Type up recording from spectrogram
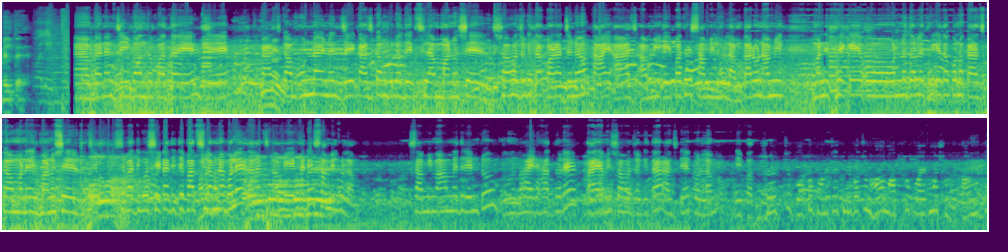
মিলতে? ব্যানার্জি বন্দ্যোপাধ্যায়ের যে কাজকাম, উন্নয়নের যে কাজকামগুলো দেখছিলাম মানুষের সহযোগিতা করার জন্য, তাই আজ আমি এই পথে সামিল হলাম। কারণ আমি মানে থেকে ও অন্য দলে থেকে তো কোনো কাজকাম মানে মানুষের যে সেবা দিব সেটা দিতে পারছিলাম না বলে আজ আমি এখানে সামিল হলাম। শামীম আহমেদ রেন্টু ভাইয়ের হাত ধরে তাই আমি সহযোগিতা আজকে করলাম এই পথে গত পঞ্চায়েত নির্বাচন হওয়া মাত্র কয়েক মাস হলো। তার মধ্যে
